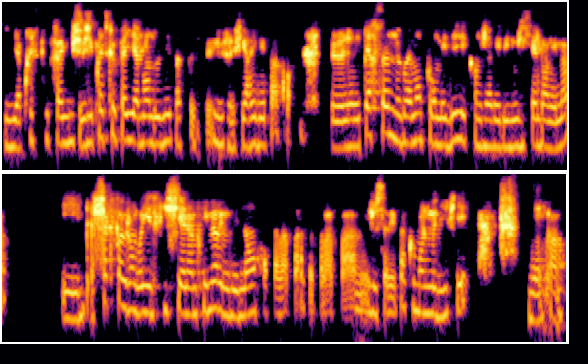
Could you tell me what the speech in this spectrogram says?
qui a presque failli, j'ai presque failli abandonner parce que j'y arrivais pas, quoi. J'avais personne vraiment pour m'aider quand j'avais les logiciels dans les mains. Et à chaque fois que j'envoyais le fichier à l'imprimeur, il me disait non, ça, ça va pas, ça, ça va pas, mais je savais pas comment le modifier. Bon, enfin,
